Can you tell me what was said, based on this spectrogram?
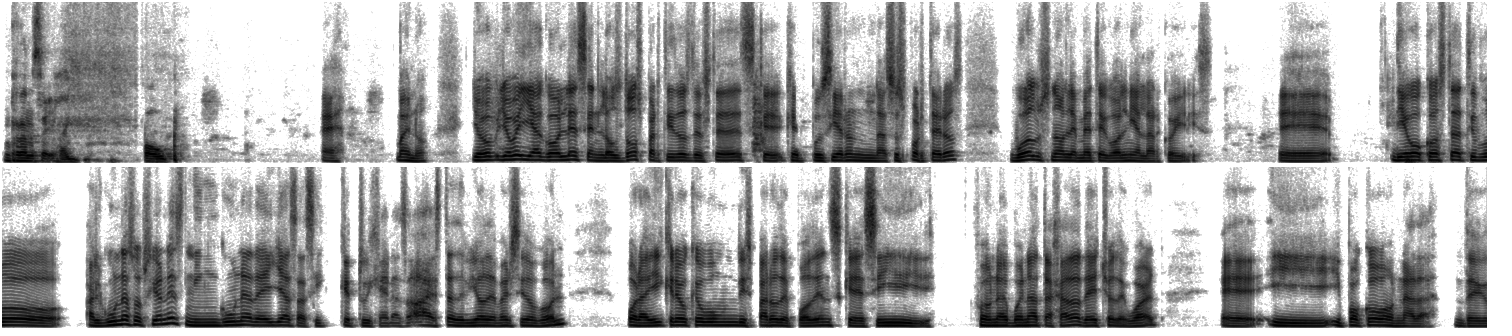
Ramsey. Pope. Eh, bueno, yo, yo veía goles en los dos partidos de ustedes que, pusieron a sus porteros. Wolves no le mete gol ni al arco iris. Eh, Diego Costa tuvo algunas opciones, ninguna de ellas así que tú dijeras, ah, esta debió de haber sido gol. Por ahí creo que hubo un disparo de Podens que sí fue una buena atajada, de hecho, de Ward, eh, y, poco o nada de,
